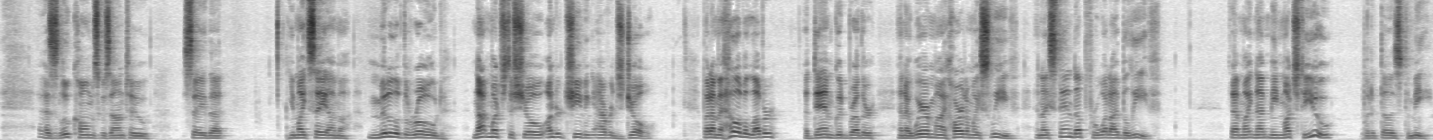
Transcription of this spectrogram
As Luke Combs goes on to say that you might say I'm a middle of the road, not much to show, underachieving average Joe. But I'm a hell of a lover, a damn good brother, and I wear my heart on my sleeve, and I stand up for what I believe. That might not mean much to you, but it does to me.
